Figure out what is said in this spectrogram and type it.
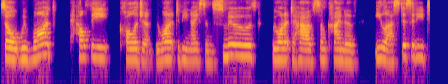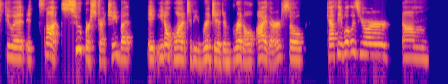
So we want healthy collagen. We want it to be nice and smooth. We want it to have some kind of elasticity to it. It's not super stretchy, but it, you don't want it to be rigid and brittle either. So, Cathy, what was your um,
